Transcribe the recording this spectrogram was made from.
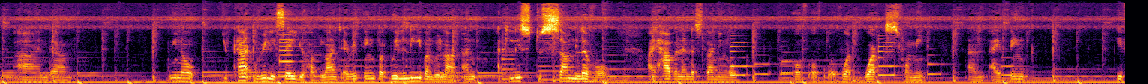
And um, you know, you can't really say you have learned everything, but we live and we learn, and at least to some level, I have an understanding of, of, of, of what works for me. And I think if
